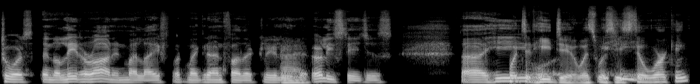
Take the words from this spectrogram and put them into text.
towards you know later on in my life. But my grandfather clearly right. in the early stages. Uh, he what did he do? Was was he, he still working?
